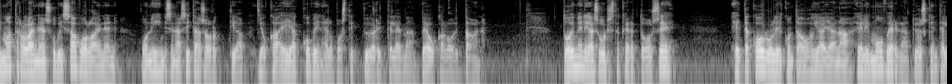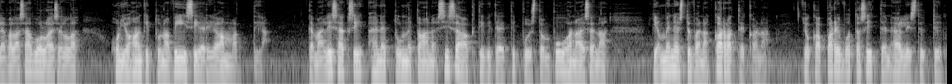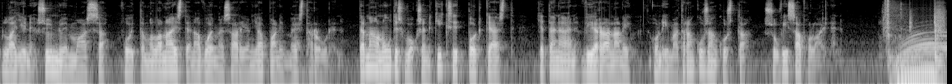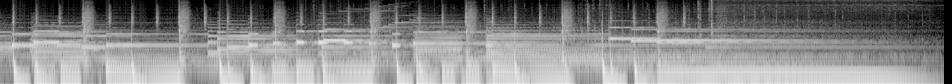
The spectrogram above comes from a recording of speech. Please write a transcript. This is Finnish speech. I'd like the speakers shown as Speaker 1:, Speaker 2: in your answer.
Speaker 1: Imatralainen Suvi Savolainen on ihmisenä sitä sorttia, joka ei jää kovin helposti pyörittelemään peukaloitaan. Toimeliaisuudesta kertoo se, että koululiikuntaohjaajana eli moverina työskentelevällä savolaisella on jo hankittuna viisi eri ammattia. Tämän lisäksi hänet tunnetaan sisäaktiviteettipuiston puuhanaisena ja menestyvänä karatekana, joka pari vuotta sitten ällistytti lajin synnyinmaassa voittamalla naisten avoimen sarjan Japanin mestaruuden. Tämä on Uutisvuoksen Kiksit podcast ja tänään vieraanani on Imatran kusankusta Suvi Savolainen.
